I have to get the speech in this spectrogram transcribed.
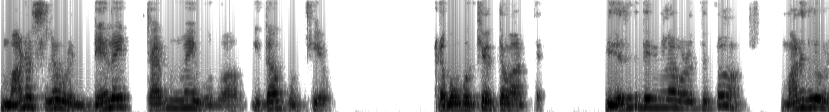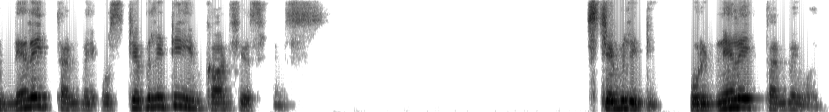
மனசுல ஒரு நிலைத்தன்மை உருவாகும். இதுதான் முக்கியம். ரொம்ப முக்கியத்த வார்த்தை. இது எதுக்கு தெரியுங்களா வளர்த்துக்கும் மனதில் ஒரு நிலைத்தன்மை ஒரு ஸ்டெபிலிட்டி இன் கான்சியஸ்னஸ் ஸ்டெபிலிட்டி ஒரு நிலைத்தன்மை வரும்.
